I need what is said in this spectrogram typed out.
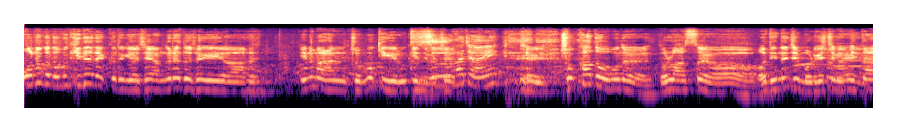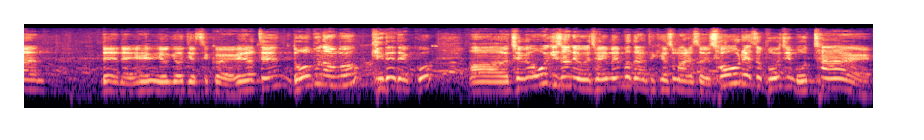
오는 거 너무 기대됐거든요. 제가 안 그래도 저기 어, 이런 말 하면 좀 웃기긴 웃기지만 제- 하자잉. 저희 조카도 오늘 놀러 왔어요. 어디 있는지 모르겠지만 일단 네네 여기 어디였을 거예요. 여튼 너무 너무 기대됐고 어 제가 오기 전에 저희 멤버들한테 계속 말했어요. 서울에서 보지 못할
